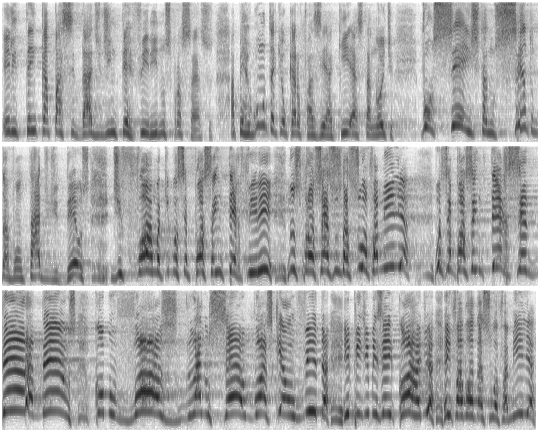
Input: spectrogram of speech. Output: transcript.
ele tem capacidade de interferir nos processos. A pergunta que eu quero fazer aqui esta noite: você está no centro da vontade de Deus, de forma que você possa interferir nos processos da sua família, você possa interceder a Deus como voz lá no céu, voz que é ouvida e pedir misericórdia em favor da sua família,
